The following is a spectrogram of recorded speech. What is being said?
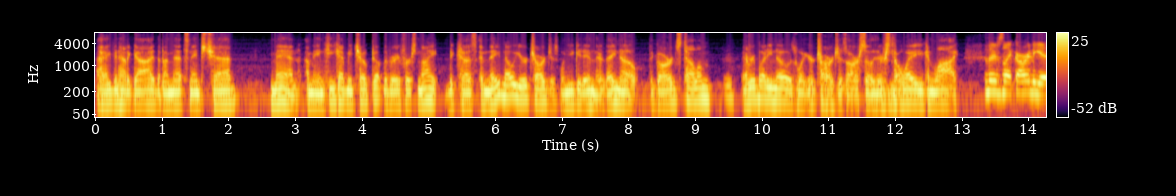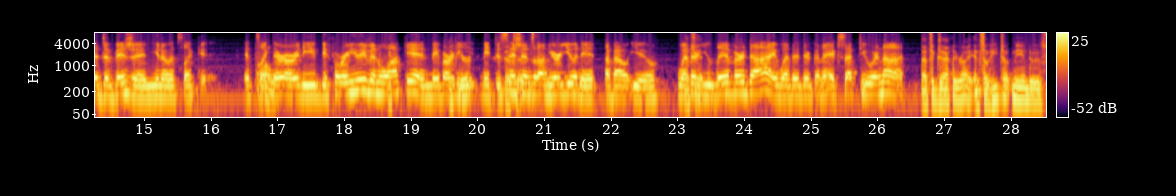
I even had a guy that I met. His name's Chad man, I mean, he had me choked up the very first night because, and they know your charges when you get in there. They know the guards tell them. Mm. Everybody knows what your charges are, so there's no way you can lie. There's like already a division. You know, it's like it's oh. like they're already before you even walk if, in, they've already made decisions on your unit about you, whether you live or die, whether they're going to accept you or not. That's exactly right. And so he took me into his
